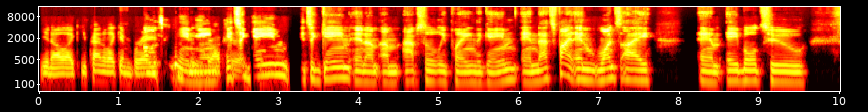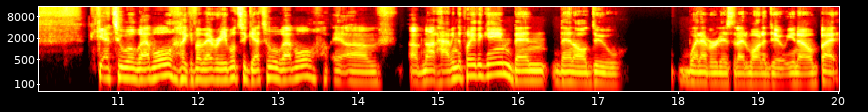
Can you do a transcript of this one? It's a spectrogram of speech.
You know, like you kind of like Oh, it's a game, man. It's a game. It's a game, and I'm I'm absolutely playing the game, and that's fine. And once I am able to get to a level, like if I'm ever able to get to a level of of not having to play the game, then then I'll do whatever it is that I'd want to do, you know. But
